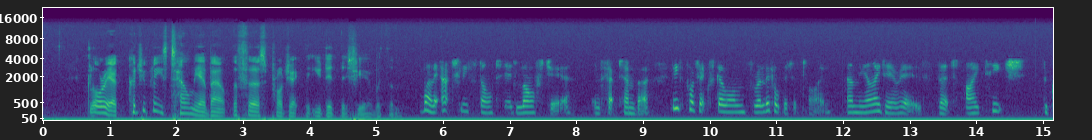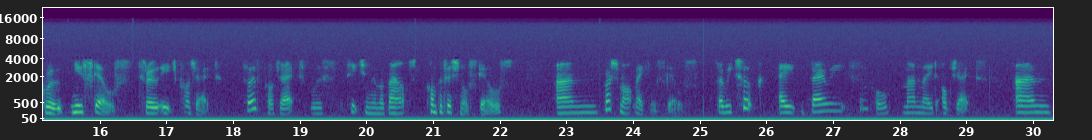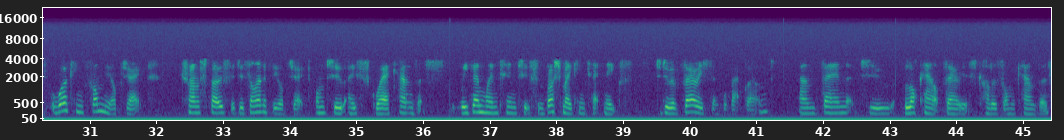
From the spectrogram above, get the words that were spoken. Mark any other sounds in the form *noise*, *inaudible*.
Gloria, could you please tell me about the first project that you did this year with them? Well, it actually started last year in September. These projects go on for a little bit of time, and the idea is that I teach the group new skills through each project. First project was teaching them about compositional skills and brush mark making skills. So we took a very simple man-made object and working from the object transposed the design of the object onto a square canvas. We then went into some brush making techniques to do a very simple background and then to block out various colours on the canvas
